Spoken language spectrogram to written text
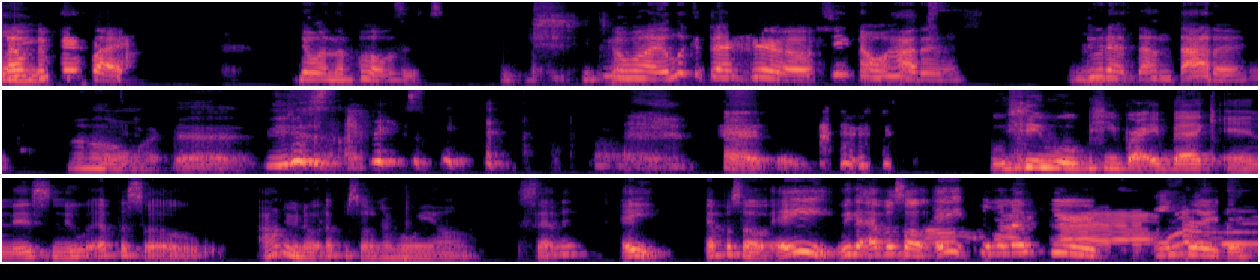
self defense, like doing the poses. Know, like, look at that girl. She know how to do that dantada. Oh my god. You just crazy. All right. we will be right back in this new episode. I don't even know episode number we on. Seven? Eight. Episode eight. We got episode oh eight coming up here.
